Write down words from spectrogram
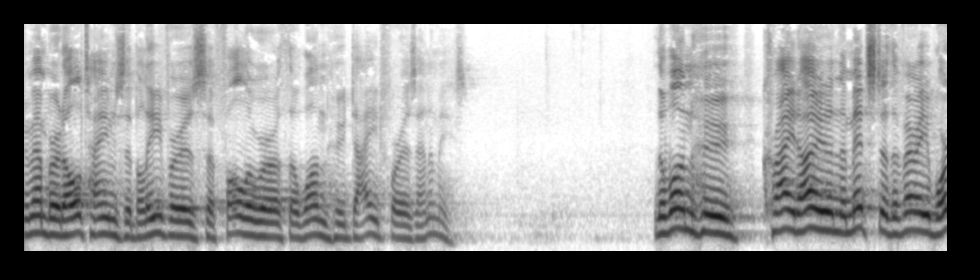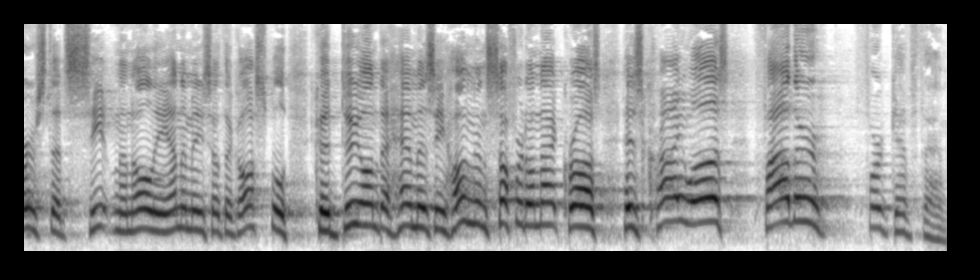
Remember, at all times, the believer is a follower of the one who died for his enemies. The one who cried out in the midst of the very worst that Satan and all the enemies of the gospel could do unto him as he hung and suffered on that cross. His cry was, Father, forgive them,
